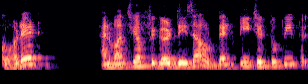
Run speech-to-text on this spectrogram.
Got it? And once you have figured these out, then teach it to people.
